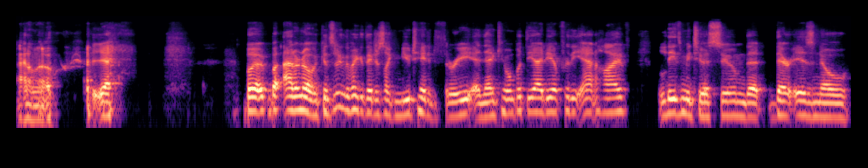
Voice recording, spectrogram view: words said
I don't know. yeah. But but I don't know. Considering the fact that they just like mutated three and then came up with the idea for the ant hive, leads me to assume that there is no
